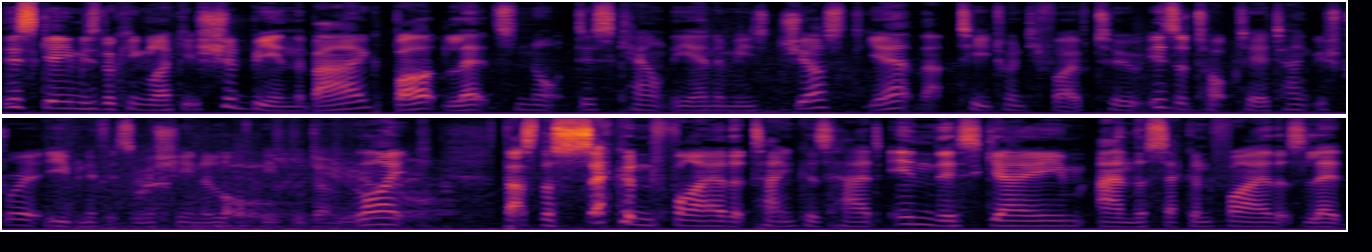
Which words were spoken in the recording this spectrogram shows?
this game is looking like it should be in the bag, but let's not discount the enemies just yet. That T25-2 is a top tier tank destroyer, even if it's a machine a lot of people don't like. That's the second fire that tank has had in this game, and the second fire that's led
